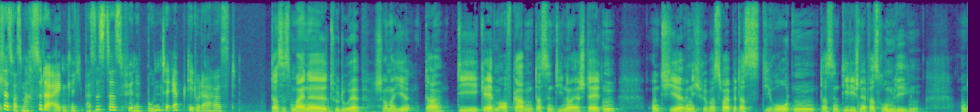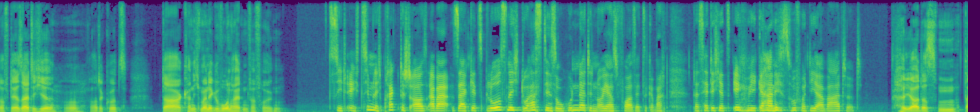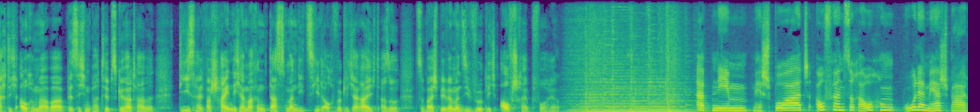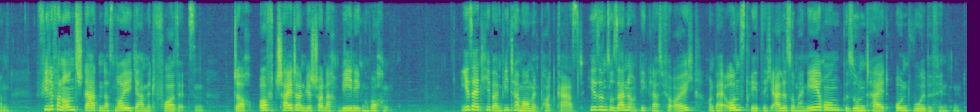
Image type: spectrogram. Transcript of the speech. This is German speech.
Niklas, was machst du da eigentlich? Was ist das für eine bunte App, die du da hast? Das ist meine To-Do-App. Schau mal hier, da. Die gelben Aufgaben, das sind die neu erstellten. Und hier, wenn ich rüber swipe, das die roten, das sind die, die schon etwas rumliegen. Und auf der Seite hier, ja, warte kurz, da kann ich meine Gewohnheiten verfolgen. Sieht echt ziemlich praktisch aus, aber sag jetzt bloß nicht, du hast dir so hunderte Neujahrsvorsätze gemacht. Das hätte ich jetzt irgendwie gar nicht so von dir erwartet. Ja, das hm, dachte ich auch immer, aber bis ich ein paar Tipps gehört habe, die es halt wahrscheinlicher machen, dass man die Ziele auch wirklich erreicht. Also zum Beispiel, wenn man sie wirklich aufschreibt vorher. Abnehmen, mehr Sport, aufhören zu rauchen oder mehr sparen. Viele von uns starten das neue Jahr mit Vorsätzen. Doch oft scheitern wir schon nach wenigen Wochen. Ihr seid hier beim Vita Moment Podcast. Hier sind Susanne und Niklas für euch und bei uns dreht sich alles um Ernährung, Gesundheit und Wohlbefinden.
